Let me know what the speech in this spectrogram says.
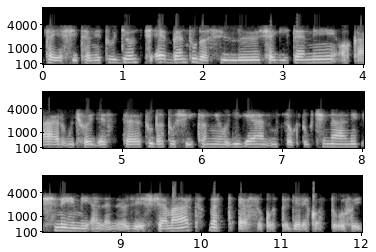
teljesíteni tudjon. És ebben tud a szülő segíteni, akár úgy, hogy ezt tudatosítani hogy igen, úgy szoktuk csinálni, és némi ellenőrzés sem árt, mert elszokott a gyerek attól, hogy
